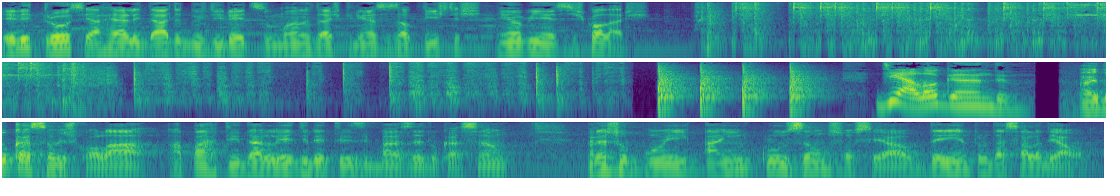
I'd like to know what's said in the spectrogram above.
Ele trouxe a realidade dos direitos humanos das crianças autistas em ambientes escolares. Dialogando. A educação escolar, a partir da Lei Diretriz e Base da Educação, pressupõe a inclusão social dentro da sala de aula.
